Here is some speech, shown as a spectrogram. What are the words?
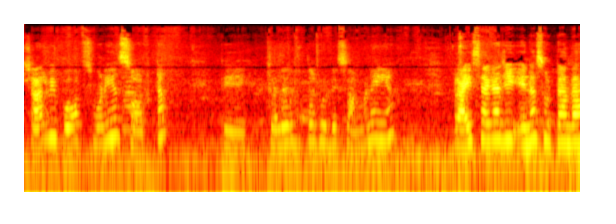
ਸ਼ਾਲ ਵੀ ਬਹੁਤ ਸੋਹਣੇ ਆ ਸੌਫਟ ਆ ਤੇ ਕਲਰ ਤਾਂ ਤੁਹਾਡੇ ਸਾਹਮਣੇ ਹੀ ਆ। ਪ੍ਰਾਈਸ ਹੈਗਾ ਜੀ ਇਹਨਾਂ ਸੂਟਾਂ ਦਾ।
